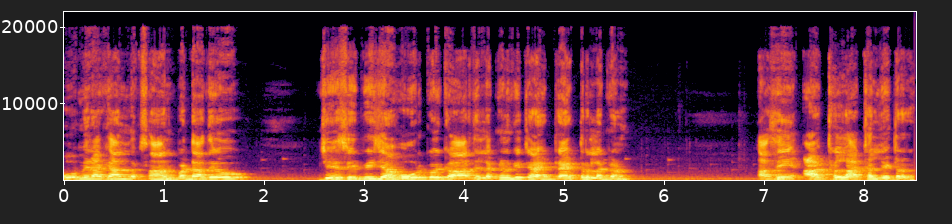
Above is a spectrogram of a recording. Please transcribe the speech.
ਉਹ ਮੇਰਾ ਖਿਆਲ ਨੁਕਸਾਨ ਵੱਡਾ ਤੇ ਉਹ ਜੀਸੀਪੀ ਜਾਂ ਹੋਰ ਕੋਈ ਕਾਰਜ ਲੱਗਣਗੇ, ਚਾਹੇ ਟਰੈਕਟਰ ਲੱਗਣ। ਅਸੀਂ 8 ਲੱਖ ਲੀਟਰ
